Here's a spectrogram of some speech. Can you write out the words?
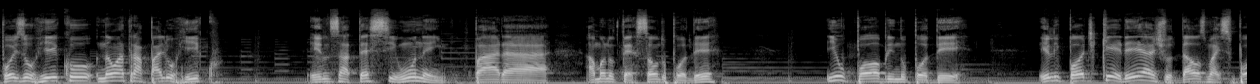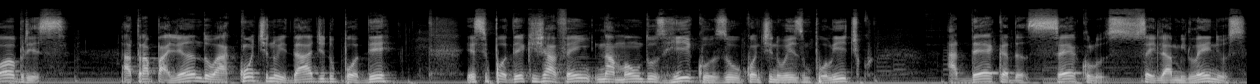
pois o rico não atrapalha o rico. Eles até se unem para a manutenção do poder. E o pobre no poder? Ele pode querer ajudar os mais pobres, atrapalhando a continuidade do poder. Esse poder que já vem na mão dos ricos, o continuismo político há décadas, séculos, sei lá, milênios,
